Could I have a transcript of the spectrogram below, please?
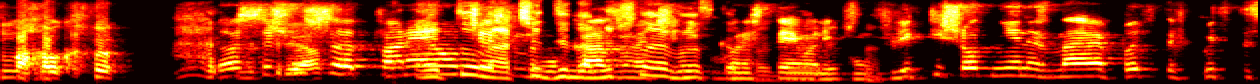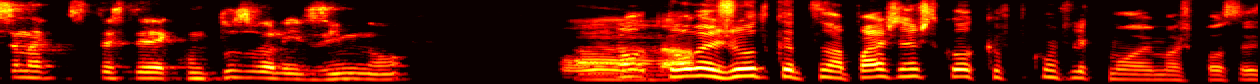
малко... Да, всъщност това не е много често значи, да го казваме, е че никога не сте имали конфликти, защото ние не знаем пътите, в които сте се, сте, сте контузвали взаимно. Но, да. То между другото, като направиш нещо такова, какъв конфликт може да имаш после?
